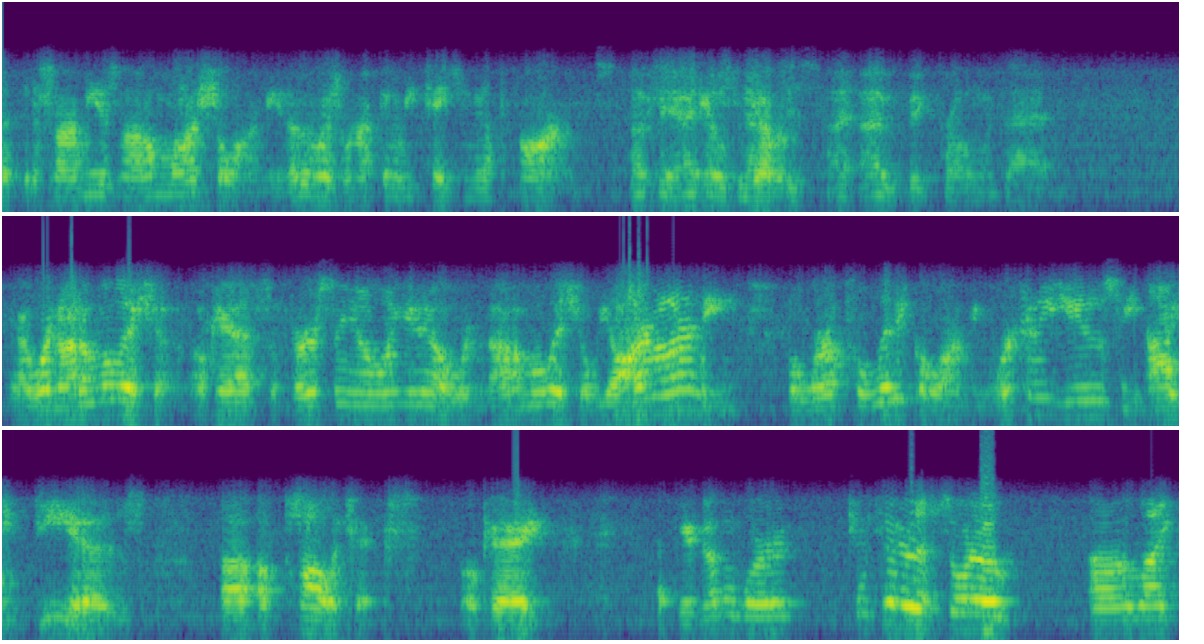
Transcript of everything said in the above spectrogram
that this Army is not a martial army. In other words, we're not going to be taking up arms. Okay, I hope not, I, I have a big problem with that. Now, we're not a militia, okay? That's the first thing I want you to know. We're not a militia. We are an army, but we're a political army. We're going to use the ideas uh, of politics, okay? In other words, consider us sort of uh, like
